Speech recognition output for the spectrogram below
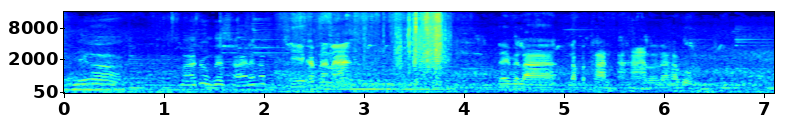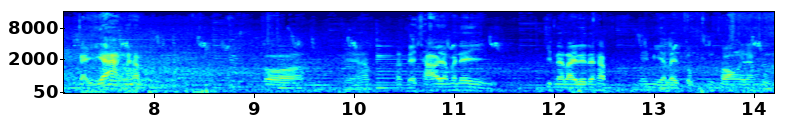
วันนี้ก็มาช่วงสายๆนะครับโอเคครับนะนะได้เวลารับประทานอาหารแล้วนะครับผมไก่ย่างนะครับ ก็ เนี่ยครับตั้งแต่เช้ายังไม่ได้กินอะไรเลยนะครับ ไม่มีอะไรตกถึงท้องเลยนะครับผม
